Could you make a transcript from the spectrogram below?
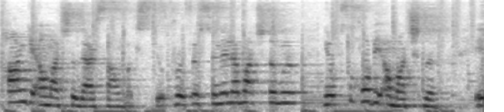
hangi amaçla ders almak istiyor? Profesyonel amaçla mı yoksa hobi amaçlı e,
